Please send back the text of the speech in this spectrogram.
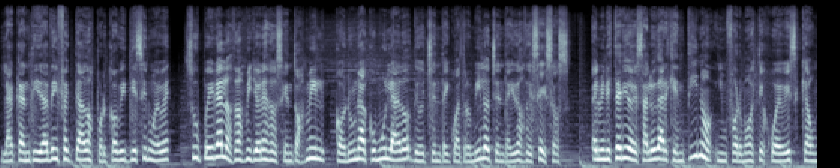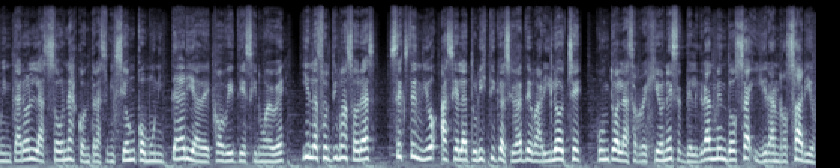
la cantidad de infectados por COVID-19 supera los 2.200.000, con un acumulado de 84.082 decesos. El Ministerio de Salud argentino informó este jueves que aumentaron las zonas con transmisión comunitaria de COVID-19 y en las últimas horas se extendió hacia la turística ciudad de Bariloche, junto a las regiones del Gran Mendoza y Gran Rosario.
